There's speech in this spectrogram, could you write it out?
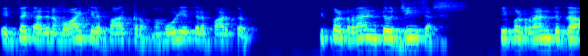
இன்ஃபேக்ட் அது நம்ம வாழ்க்கையில பார்க்கிறோம் நம்ம ஊழியத்துல பார்க்கிறோம். People run to Jesus people run to கா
